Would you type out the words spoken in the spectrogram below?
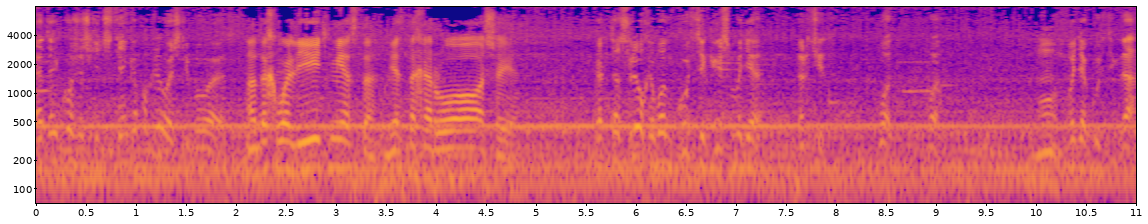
Этой кошечке частенько покрылочки бывают. Надо хвалить место. Место хорошее. Как-то с Лехой вон кустик, видишь, в воде торчит. Вот, вот, Ну, в воде кустик, да.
